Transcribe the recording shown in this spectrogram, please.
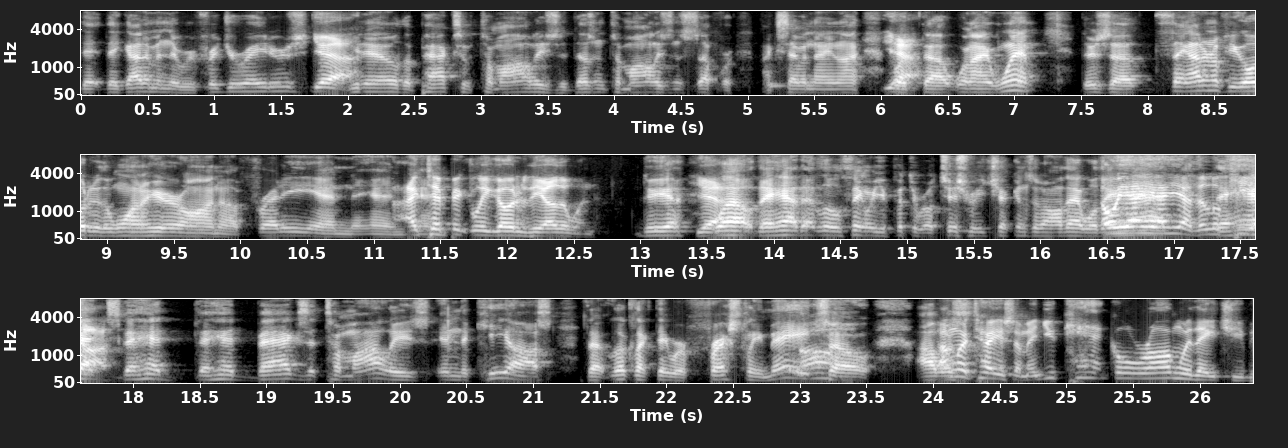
they, they got them in the refrigerators. Yeah. You know the packs of tamales, a dozen tamales and stuff for like seven ninety nine. Yeah. But uh, when I went, there's a thing. I don't know if you go to the one here on uh, Freddie and and I and- typically go to the other one. do you? Yeah. Well, they have that little thing where you put the rotisserie chickens and all that. Well, they oh yeah, had, yeah, yeah. The little they had, kiosk. they had they had bags of tamales in the kiosk that looked like they were freshly made. Oh. so I I'm was going to tell you something. You can't go wrong with HEB.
